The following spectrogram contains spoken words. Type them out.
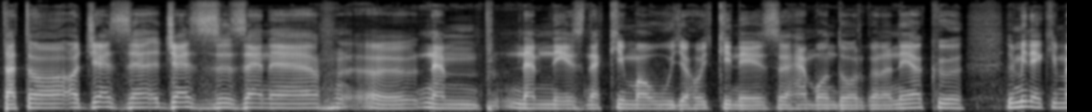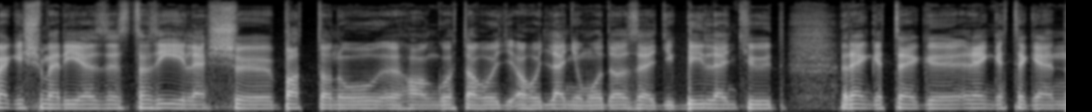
Tehát a, a jazz, jazz zene nem, nem néznek ki ma úgy, ahogy kinéz Hammond orgona nélkül. Mindenki megismeri ez, ezt az éles, pattanó hangot, ahogy, ahogy lenyomod az egyik billentyűt. Rengeteg, rengetegen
